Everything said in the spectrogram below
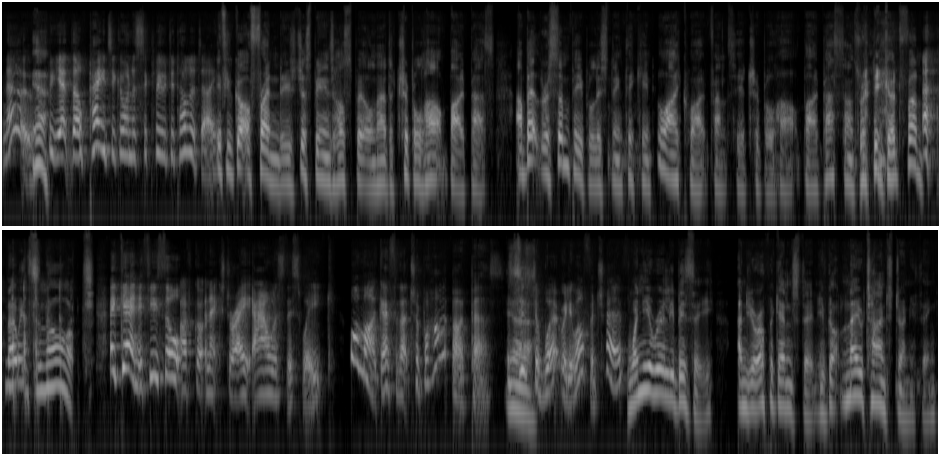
No. Yeah. But yet they'll pay to go on a secluded holiday. If you've got a friend who's just been into hospital and had a triple heart bypass, I bet there are some people listening thinking, oh, I quite fancy a triple heart bypass. Sounds really good fun. no, it's not. Again, if you thought, I've got an extra eight hours this week, well, I might go for that triple heart bypass. It Yeah. seems to work really well for Trev. When you're really busy and you're up against it, you've got no time to do anything,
